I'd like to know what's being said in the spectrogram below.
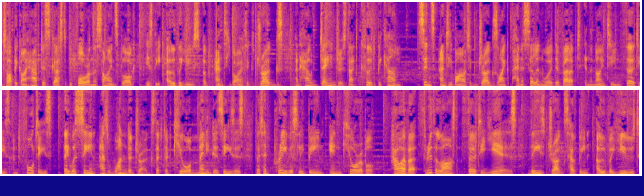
topic I have discussed before on the science blog is the overuse of antibiotic drugs and how dangerous that could become. Since antibiotic drugs like penicillin were developed in the 1930s and 40s, they were seen as wonder drugs that could cure many diseases that had previously been incurable. However, through the last 30 years, these drugs have been overused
